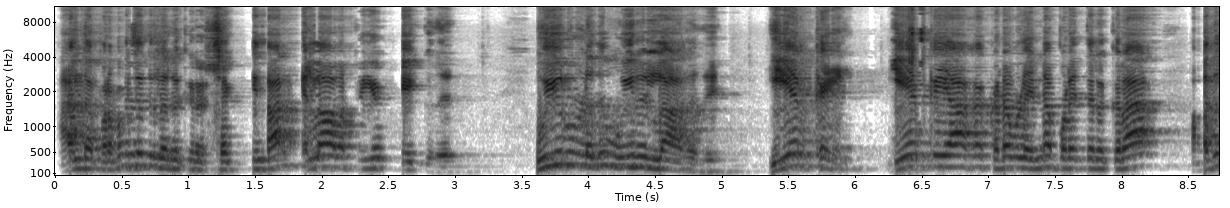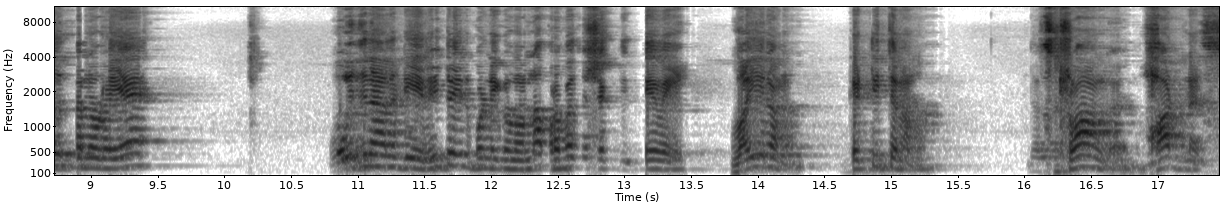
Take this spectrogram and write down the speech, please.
அந்த பிரபஞ்சத்தில் இருக்கிற சக்தி தான் எல்லாவற்றையும் கேட்குது உயிர் உள்ளது உயிர் இல்லாதது இயற்கை. இயற்கையாக கடவுள் என்ன படைத்திருக்கிறார்? அது தன்னுடைய ஒரிஜினாலிட்டியை ரீட்டைன் பண்ணிக்கணும்னா பிரபஞ்ச சக்தி தேவை. வைரம் கெட்டித்தனம் ஸ்ட்ராங் ஹார்ட்னஸ்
